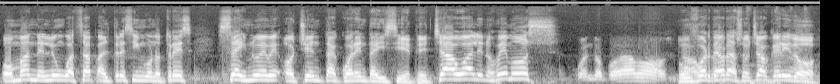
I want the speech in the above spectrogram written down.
o mándenle un WhatsApp al 3513-698047. Chao, Ale, nos vemos. Cuando podamos... Un fuerte abrazo, chao, querido.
